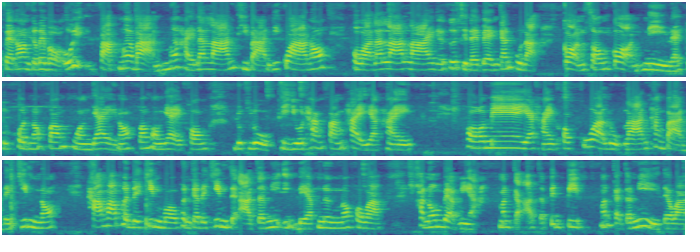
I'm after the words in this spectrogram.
แฟนออนก็เลยบอกว่าอุ้ยฝากเมื่อบ้านเมื่อให้ล้านล้านที่บ้านดีกว่าเนาะเพราะว่าล้านล้านๆหลายก็คือสิได้แบ่งกันพูนละก่อนสองก่อนนี่แหละทุกคนเนาะความห่วงใยเนาะความห่วงใยของลูกๆที่อยู่ทางฝั่งไทยอยากให้พ่อแม่อยากให้ครอบครัวลูกหลานทางบ้านได้กินเนาะ ถามว่าเพิ่นได้กินบ่เพิ่นก็ได้กิน แต่อาจจะมีอีกแบบหนึ่งเนาะเพราะว่าขนมแบบเนี้ยมันก็อาจจะเป็นปีบมันก็จะมีแต่ว่า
